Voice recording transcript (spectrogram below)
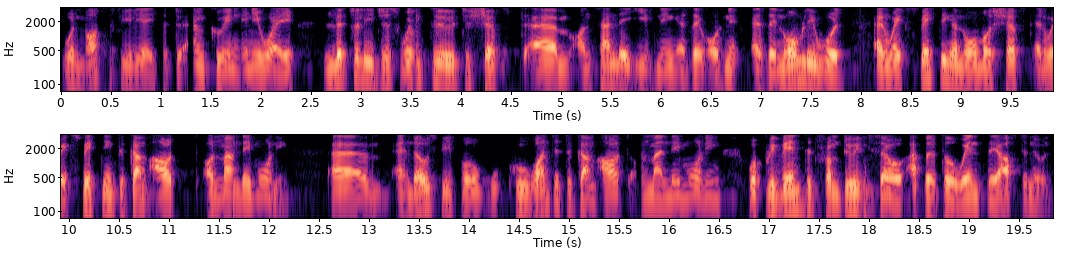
were not affiliated to AMCU in any way. Literally, just went to to shift um, on Sunday evening as they as they normally would, and were expecting a normal shift, and were expecting to come out on Monday morning. Um, and those people who wanted to come out on Monday morning were prevented from doing so up until Wednesday afternoon.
